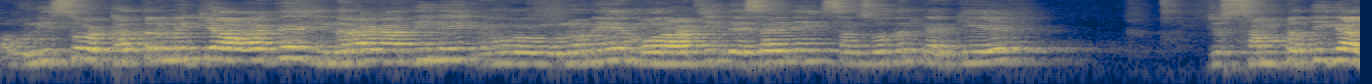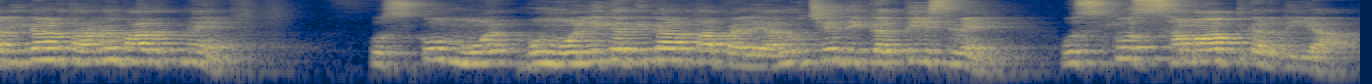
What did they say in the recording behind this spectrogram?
1978 में क्या हुआ कि इंदिरा गांधी ने उन्होंने मोरारजी देसाई ने एक संशोधन करके जो संपत्ति का अधिकार था ना भारत में, उसको वो मौलिक अधिकार था पहले, अनुच्छेद इकतीस में, उसको समाप्त कर दिया।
